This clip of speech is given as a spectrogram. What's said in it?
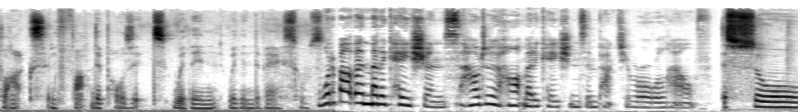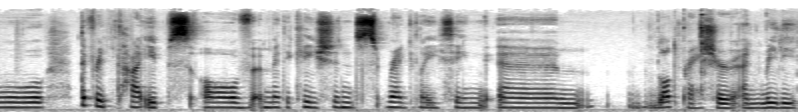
plaques and fat deposits within within the vessels. What about then medications? How do heart medications impact your oral health? So different types of medications regulating um, blood pressure and really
